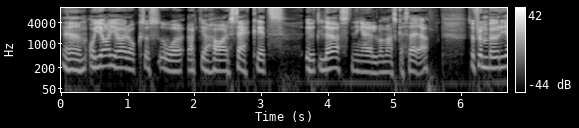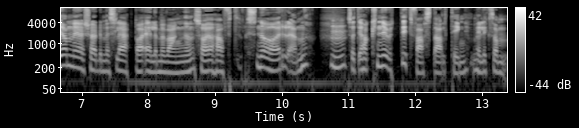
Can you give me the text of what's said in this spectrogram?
Ehm, och jag gör också så att jag har säkerhetsutlösningar, eller vad man ska säga. Så från början när jag körde med släpa eller med vagnen, så har jag haft snören, Mm. så att jag har knutit fast allting med liksom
